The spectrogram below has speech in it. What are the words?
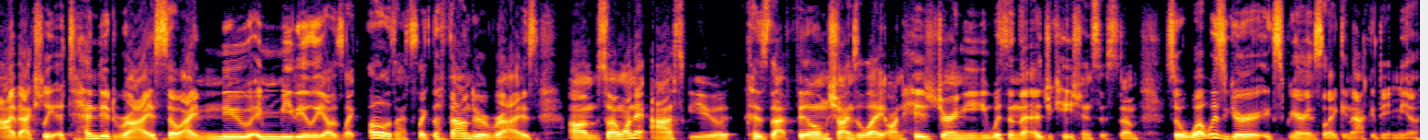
I've actually attended Rise, so I knew immediately. I was like, "Oh, that's like the founder of Rise." Um, so I want to ask you because that film shines a light on his journey within the education system. So, what was your experience like in academia?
